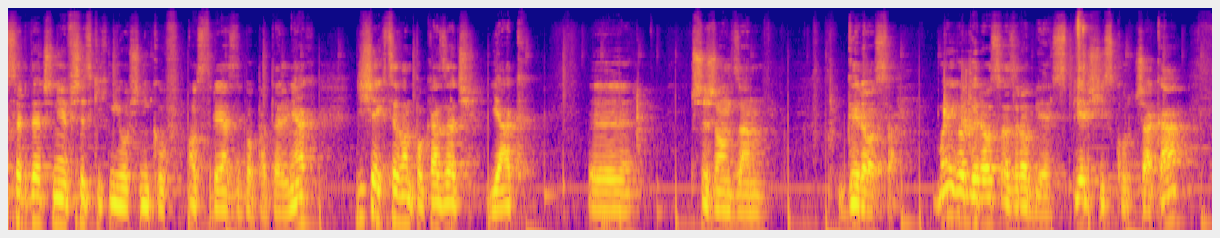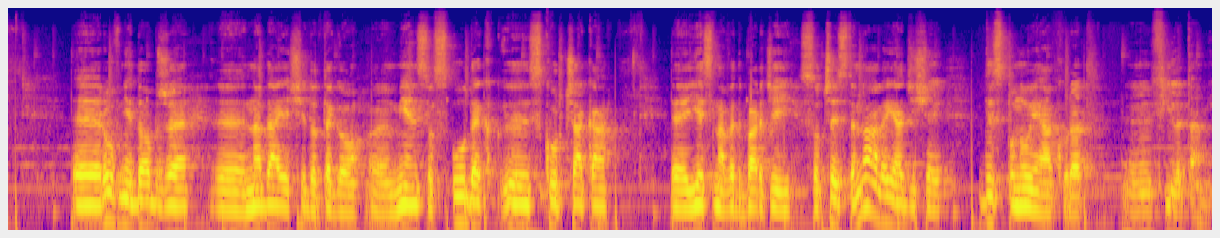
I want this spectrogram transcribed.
serdecznie wszystkich miłośników ostrej jazdy po patelniach. Dzisiaj chcę Wam pokazać jak y, przyrządzam gyrosa. Mojego gyrosa zrobię z piersi z kurczaka. Y, równie dobrze y, nadaje się do tego mięso z udek z kurczaka. Jest nawet bardziej soczyste, no ale ja dzisiaj dysponuję akurat filetami.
